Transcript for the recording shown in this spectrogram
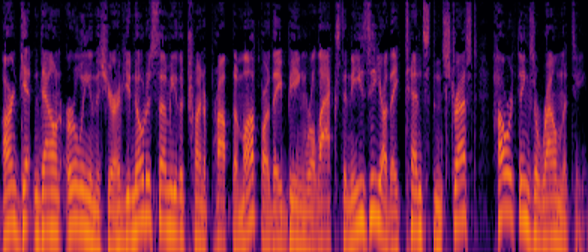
aren't getting down early in this year? Have you noticed them either trying to prop them up? Are they being relaxed and easy? Are they tensed and stressed? How are things around the team?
